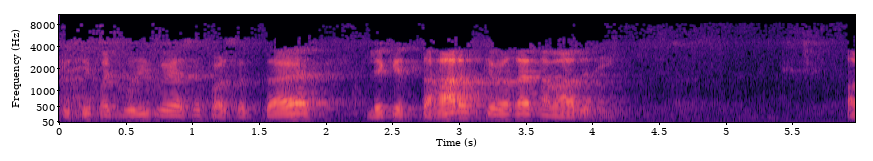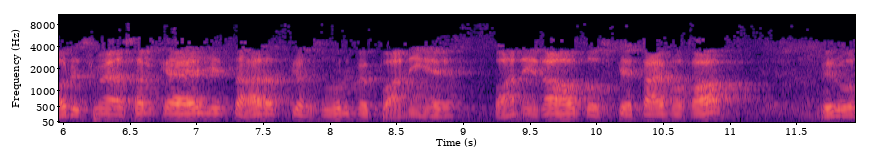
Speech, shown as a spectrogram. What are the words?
کسی مجبوری کی وجہ سے پڑھ سکتا ہے، لیکن تہارت کے بغیر نماز نہیں۔ اور اس میں اصل کیا ہے، یہ تہارت کے حصول میں پانی ہے۔ پانی نہ ہو تو اس کے قائم مقام پھر وہ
